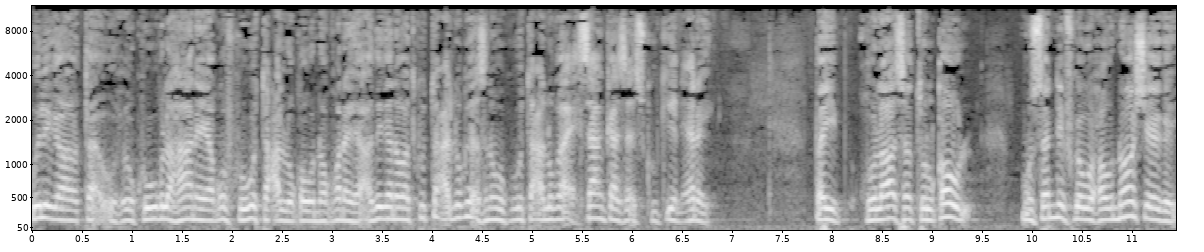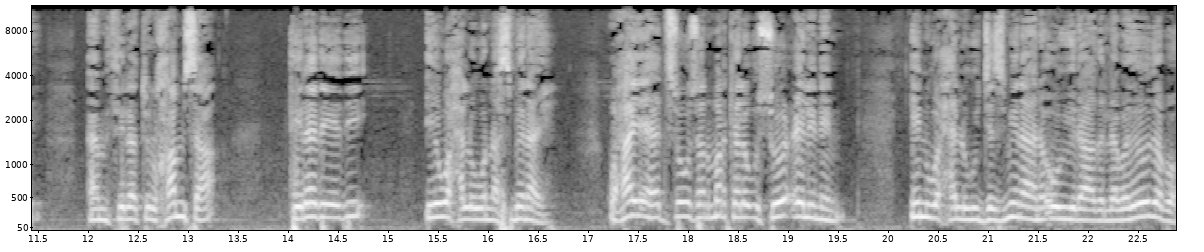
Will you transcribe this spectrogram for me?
weligaa wuxuu kugu lahaanaya qof kugu tacaluqa u noqonaya adigana waad ku tacaluqi asna wuu kugu tacaluqa ixsaankaasa isku kiin xiray ayib khulaasatu lqowl musanifka wuxuu noo sheegay amhilatu lkhamsa tiradeedii iyo wax lagu nasbinay waxay ahayd sousan mar kale u soo celinin in waxa lagu jasminana uu yidhaahdo labadoodaba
